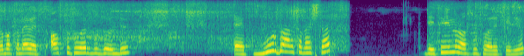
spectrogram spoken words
Ve bakın evet Astro tuvalet burada öldü. Evet burada arkadaşlar detayının Astro tuvalet geliyor.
